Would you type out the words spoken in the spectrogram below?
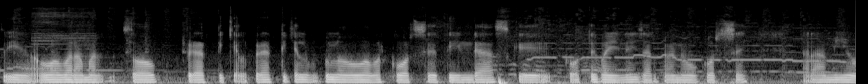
তুই ও আবার আমার জব প্র্যাকটিক্যাল প্র্যাকটিক্যালগুলো ও আবার করছে। তিনটা আজকে করতে পারি নাই, যার কারণে ও করছে। আর আমিও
